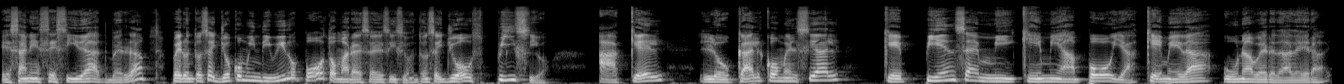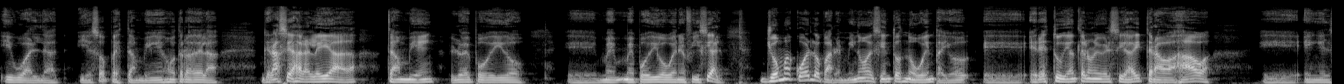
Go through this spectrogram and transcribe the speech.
esa necesidad, ¿verdad? Pero entonces yo como individuo puedo tomar esa decisión. Entonces yo auspicio a aquel local comercial que piensa en mí, que me apoya, que me da una verdadera igualdad. Y eso pues también es otra de las, gracias a la leyada, también lo he podido, eh, me, he podido beneficiar. Yo me acuerdo para el 1990, yo eh, era estudiante de la universidad y trabajaba eh, en el,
